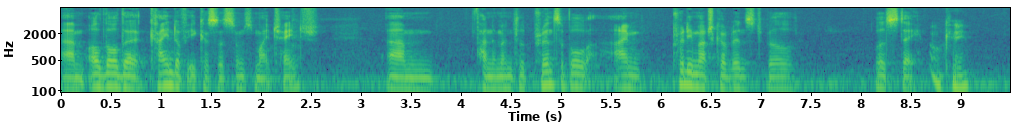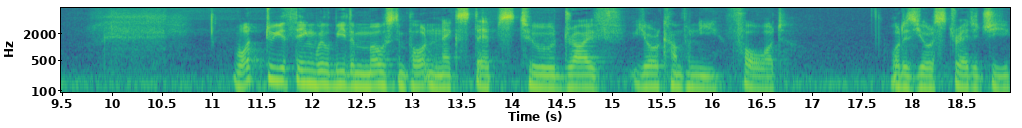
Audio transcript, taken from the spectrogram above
Um, although the kind of ecosystems might change, um, fundamental principle I'm pretty much convinced will will stay. Okay. What do you think will be the most important next steps to drive your company forward? What is your strategy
